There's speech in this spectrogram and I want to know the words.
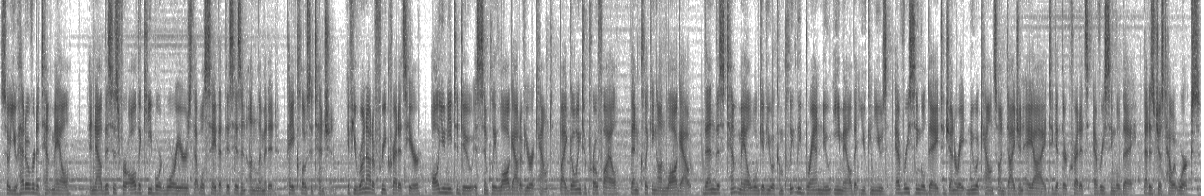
So you head over to Temp Mail, and now this is for all the keyboard warriors that will say that this isn't unlimited. Pay close attention. If you run out of free credits here, all you need to do is simply log out of your account by going to Profile, then clicking on log out. Then this temp mail will give you a completely brand new email that you can use every single day to generate new accounts on Digen AI to get their credits every single day. That is just how it works.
